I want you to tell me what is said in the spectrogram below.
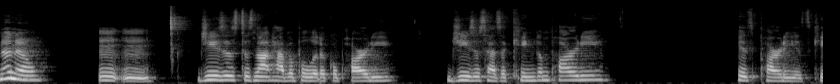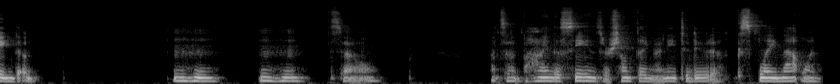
No, no. Mm-mm. Jesus does not have a political party. Jesus has a kingdom party. His party is kingdom. Mm-hmm. Mm-hmm. So that's a behind the scenes or something I need to do to explain that one.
